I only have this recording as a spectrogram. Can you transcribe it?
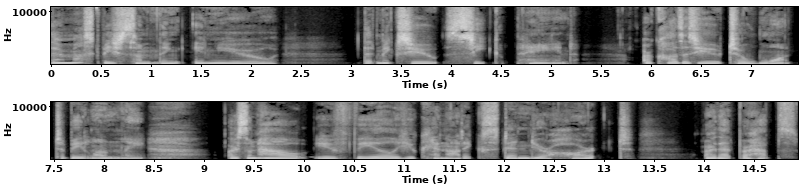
There must be something in you that makes you seek pain, or causes you to want to be lonely, or somehow you feel you cannot extend your heart, or that perhaps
